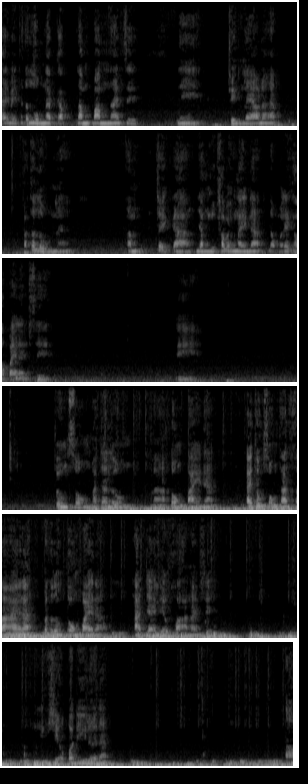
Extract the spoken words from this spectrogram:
ก็จะเป็นพัทลุงนะกับลำปำนะสินี่ถึงแล้วนะครับ พัทลุงนะทำใจกลางยังมีเข้าไปข้างในนะเราไม่ได้เข้าไปนะสินี่ทุ่งสงพัทลุง ตรงไปนะไอ้ทุ่งสงทางซ้ายนะพัทลุงตรงไปนะหาดใหญ่เลี้ยวขวานะสิเขียวพอดีเลยนะ เอา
